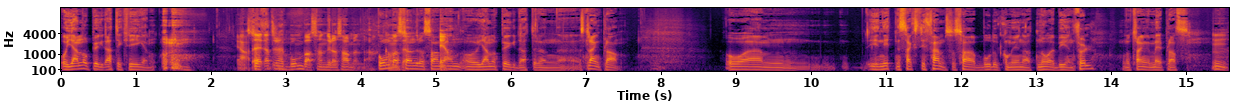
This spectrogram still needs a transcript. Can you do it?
og gjenoppbygd etter krigen. Ja, det er rett og slett bomba sønder og sammen? da. Bomba sønder og sammen ja. og gjenoppbygd etter en uh, streng plan. Og um, i 1965 så sa Bodø kommune at nå er byen full, nå trenger vi mer plass. Mm.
